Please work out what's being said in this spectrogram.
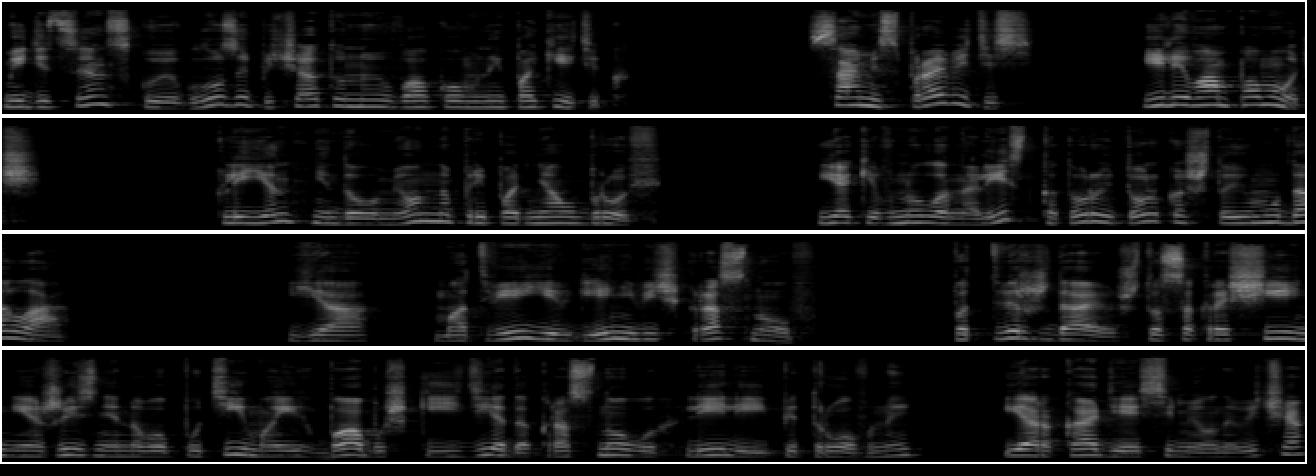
медицинскую иглу, запечатанную в вакуумный пакетик. Сами справитесь или вам помочь? Клиент недоуменно приподнял бровь. Я кивнула на лист, который только что ему дала. Я, Матвей Евгеньевич Краснов, подтверждаю, что сокращение жизненного пути моих бабушки и деда Красновых Лилии Петровны и Аркадия Семеновича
